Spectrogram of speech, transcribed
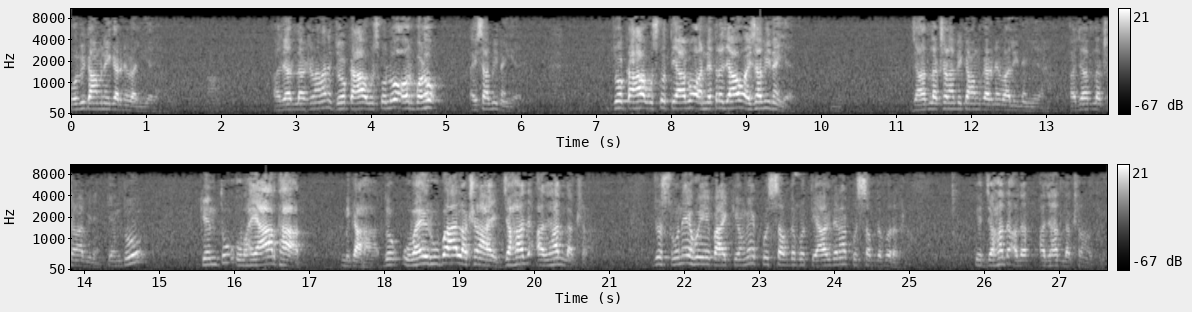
वो भी काम नहीं करने वाली है। अजहत लक्षण मैंने जो कहा उसको लो और बढ़ो, ऐसा भी नहीं है। जो कहा उसको त्यागो, अन्यत्र जाओ, ऐसा भी नहीं है। जात लक्षणा भी काम करने वाली नहीं है। अजात लक्षणा भी नहीं। किंतु किंतु उभयार्थात कहा जो उभय रूपा लक्षण है जहाज़ अजहद लक्षण। जो सुने हुए वाक्यों में कुछ शब्द को त्याग देना, कुछ शब्द को रखना। ये जहद अजहद लक्षण होती है।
